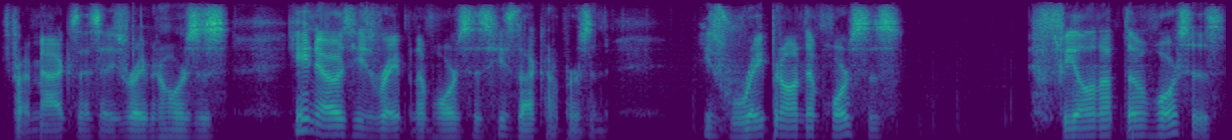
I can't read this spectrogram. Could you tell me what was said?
He's probably mad because I said he's raping horses. He knows he's raping them horses. He's that kind of person. He's raping on them horses. Feeling up them horses.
